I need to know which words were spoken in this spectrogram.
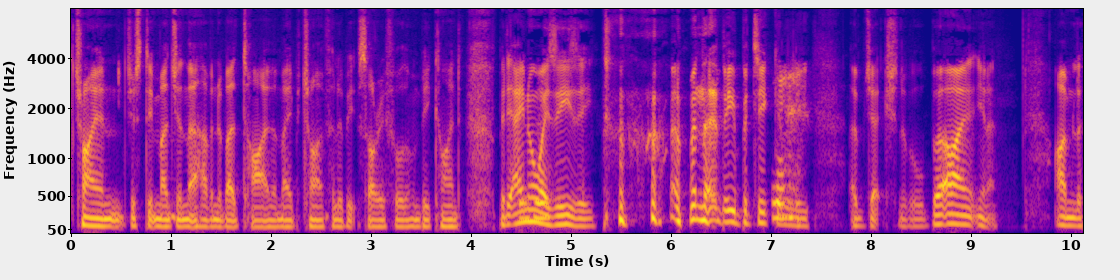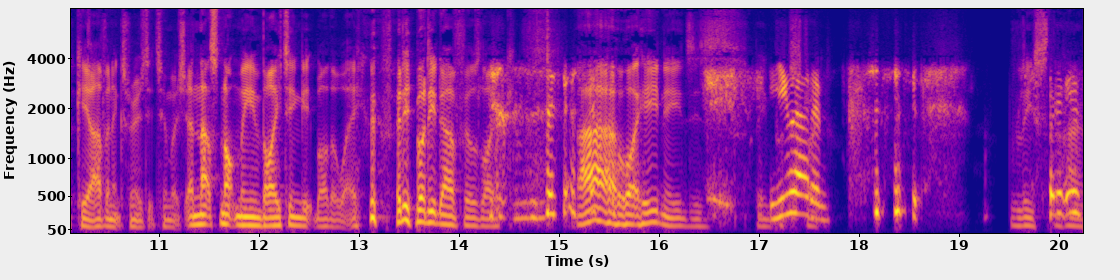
try and just imagine they're having a bad time and maybe try and feel a bit sorry for them and be kind. But it ain't Mhm. always easy when they're being particularly objectionable. But I, you know, I'm lucky I haven't experienced it too much. And that's not me inviting it, by the way. if anybody now feels like, ah, what he needs is. you heard him. Release But it is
